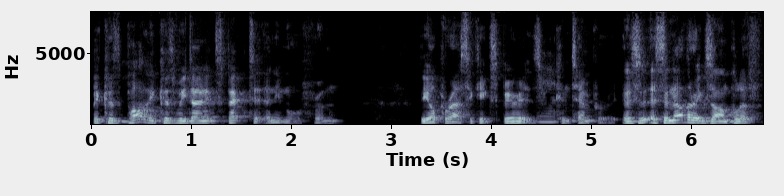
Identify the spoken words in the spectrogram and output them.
because partly because we don't expect it anymore from the operatic experience yeah. contemporary. It's, it's, another example of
